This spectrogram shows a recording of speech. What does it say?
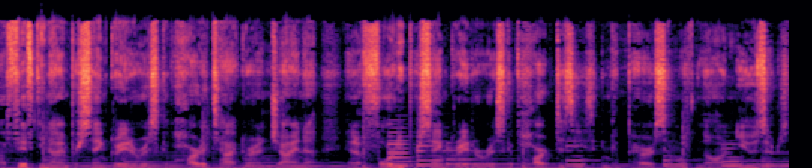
a 59% greater risk of heart attack or angina, and a 40% greater risk of heart disease in comparison with non users.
